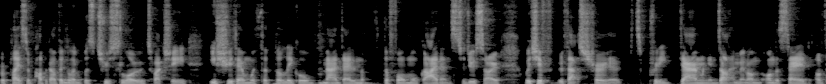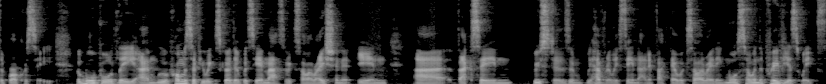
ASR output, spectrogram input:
replacement Public Health England, was too slow to actually issue them with the, the legal mandate and the, the, formal guidance to do so. Which, if, if that's true, it's a pretty damning indictment on, on the state of the bureaucracy. But more broadly, um, we were promised a few weeks ago that we'd see a massive acceleration in uh, vaccine boosters, and we haven't really seen that. In fact, they were accelerating more so in the previous weeks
